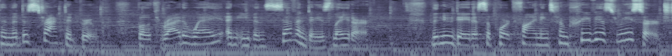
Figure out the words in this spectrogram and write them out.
than the distracted group, both right away and even seven days later. The new data support findings from previous research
